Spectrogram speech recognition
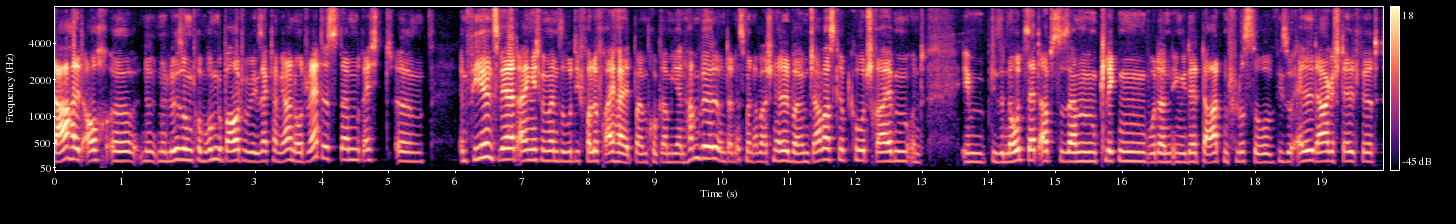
da halt auch eine äh, ne, ne Lösung drumherum gebaut, wo wir gesagt haben, ja, Node-RED ist dann recht ähm, empfehlenswert eigentlich, wenn man so die volle Freiheit beim Programmieren haben will und dann ist man aber schnell beim JavaScript-Code schreiben und eben diese Node-Setups zusammenklicken, wo dann irgendwie der Datenfluss so visuell dargestellt wird.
